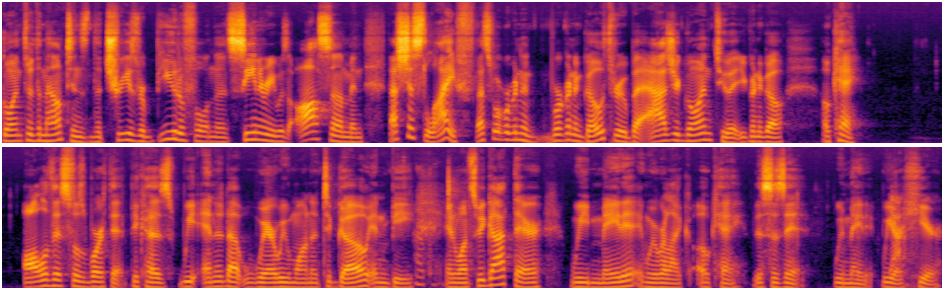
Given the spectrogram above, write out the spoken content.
going through the mountains and the trees were beautiful and the scenery was awesome and that's just life. That's what we're going to we're going to go through, but as you're going to it, you're going to go, "Okay, all of this was worth it because we ended up where we wanted to go and be. Okay. And once we got there, we made it and we were like, okay, this is it. We made it. We Yeah. are here.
